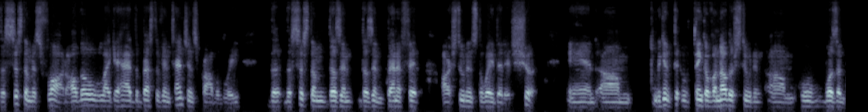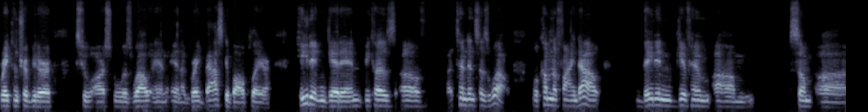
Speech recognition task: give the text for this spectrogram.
the system is flawed. Although, like it had the best of intentions, probably the the system doesn't doesn't benefit our students the way that it should. And um, we can th think of another student um, who was a great contributor to our school as well, and and a great basketball player. He didn't get in because of attendance as well. Well, come to find out, they didn't give him um, some uh,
